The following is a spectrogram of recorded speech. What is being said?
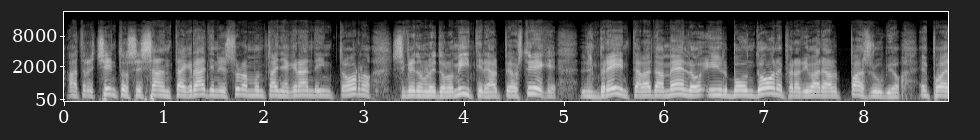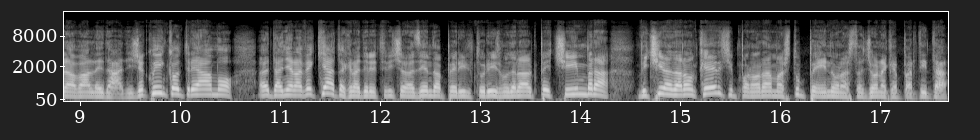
a 360 gradi, nessuna montagna grande intorno, si vedono le Dolomiti, le Alpi Austriache, il Brenta, l'Adamello, il Bondone per arrivare al Pasubio e poi la Valle d'Adige. Qui incontriamo eh, Daniela Vecchiata che è la direttrice dell'azienda per il turismo dell'Alpe Cimbra, vicina da Roncherici, un panorama stupendo, una stagione che è partita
